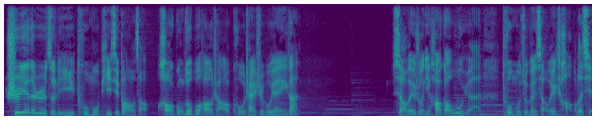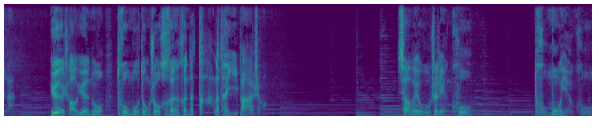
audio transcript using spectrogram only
失业的日子里，土木脾气暴躁，好工作不好找，苦差事不愿意干。小薇说：“你好高骛远。”土木就跟小薇吵了起来。越吵越怒，土木动手狠狠的打了他一巴掌。小薇捂着脸哭，土木也哭，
